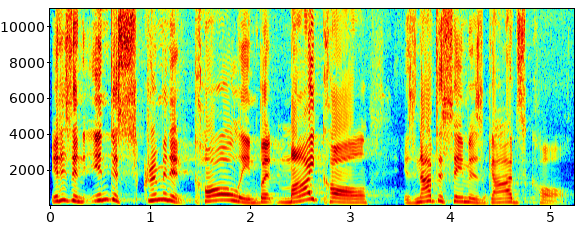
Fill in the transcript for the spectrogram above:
It is an indiscriminate calling, but my call is not the same as God's call.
